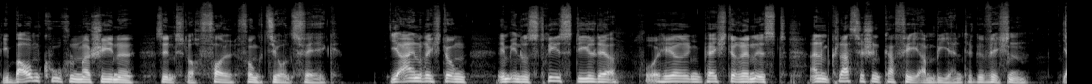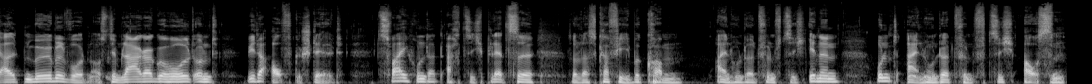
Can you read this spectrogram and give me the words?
die Baumkuchenmaschine, sind noch voll funktionsfähig. Die Einrichtung im Industriestil der vorherigen Pächterin ist einem klassischen Café-Ambiente gewichen. Die alten Möbel wurden aus dem Lager geholt und wieder aufgestellt. 280 Plätze soll das Café bekommen. 150 innen und 150 außen.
